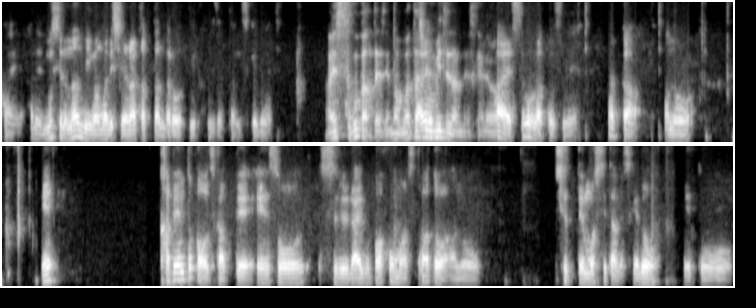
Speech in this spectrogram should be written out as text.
はい。あれ、むしろなんで今まで知らなかったんだろうっていう感じだったんですけど、あれすごかったですね。まあ私も見てたんですけど、はい、すごかったですね。なんか、あの、え、家電とかを使って演奏するライブパフォーマンスと、あとは、あの、出展もしてたんですけど、えっと、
